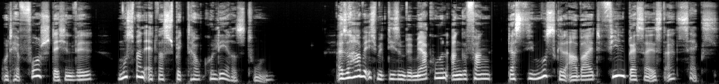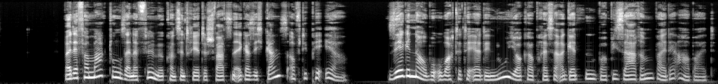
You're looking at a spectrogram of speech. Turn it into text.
und hervorstechen will, muss man etwas Spektakuläres tun. Also habe ich mit diesen Bemerkungen angefangen, dass die Muskelarbeit viel besser ist als Sex. Bei der Vermarktung seiner Filme konzentrierte Schwarzenegger sich ganz auf die PR. Sehr genau beobachtete er den New Yorker Presseagenten Bobby Sarem bei der Arbeit.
